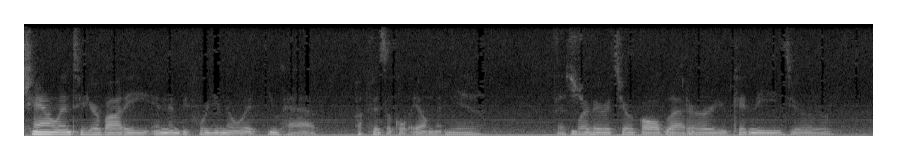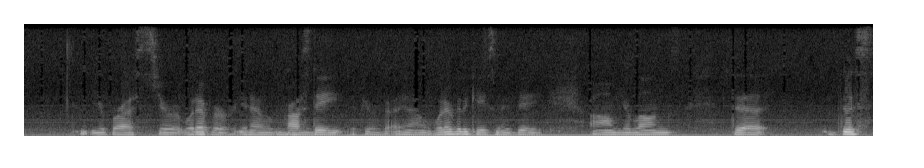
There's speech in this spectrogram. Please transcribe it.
channel into your body, and then before you know it, you have a physical ailment. Yeah, that's Whether true. it's your gallbladder, your kidneys, your your breasts, your whatever, you know, mm-hmm. prostate, if you're, you know, whatever the case may be, um, your lungs, the this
